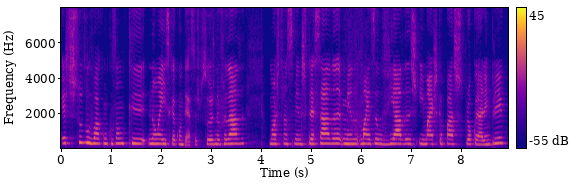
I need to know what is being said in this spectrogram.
Este estudo levou à conclusão que não é isso que acontece. As pessoas, na verdade, mostram-se menos estressadas, mais aliviadas e mais capazes de procurar emprego,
